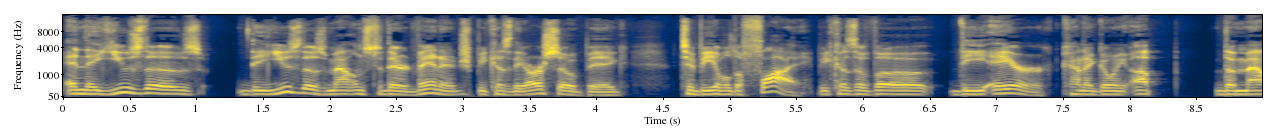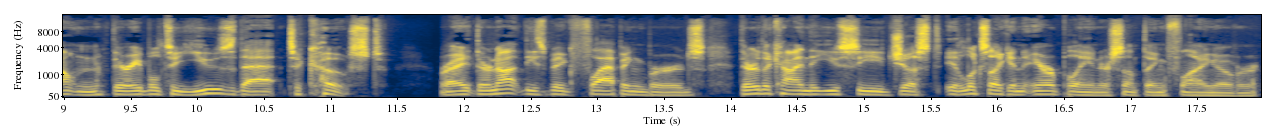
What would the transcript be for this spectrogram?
And they use those they use those mountains to their advantage because they are so big to be able to fly because of the the air kind of going up the mountain. They're able to use that to coast, right? They're not these big flapping birds. They're the kind that you see just it looks like an airplane or something flying over.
